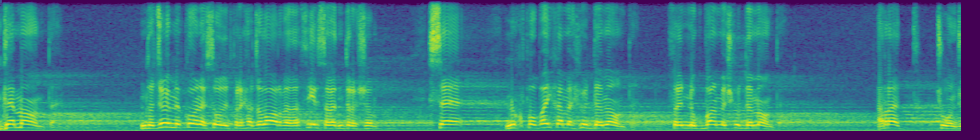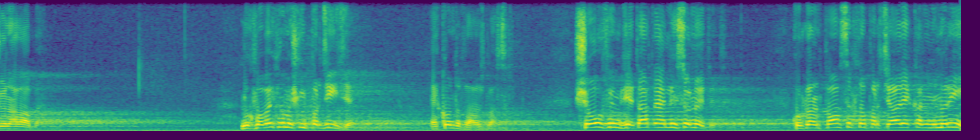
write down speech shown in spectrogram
demante. Ne dëgjojmë në kohën e sotit prej hoxhallarëve dhe thirrësve të ndryshëm se nuk po bajka me shkruajt demante. Thonë nuk ban me shkruajt demante. Red, quhen në gjuhën arabe. Nuk po bajka me shkrujt përgjigje. E kundërta është vëllazër. Shofim dijetarët e Ehli Sunnetit. Kur kanë pasur këto përçarje kanë mërri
